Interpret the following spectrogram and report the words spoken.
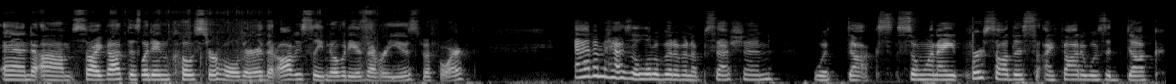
And um, so I got this wooden coaster holder that obviously nobody has ever used before. Adam has a little bit of an obsession with ducks. So when I first saw this, I thought it was a duck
